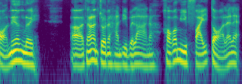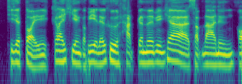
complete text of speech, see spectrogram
ต่อเนื่องเลยอ่าทางด้านโจนาธานดิเบล่านะเขาก็มีไฟต์ต่อแล้วแหละ ที่จะต่อยใกล้เคียงกับพี่แล้วคือ ถัดกันไปเพียงแค่สัปดาห์หนึ่งเขา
